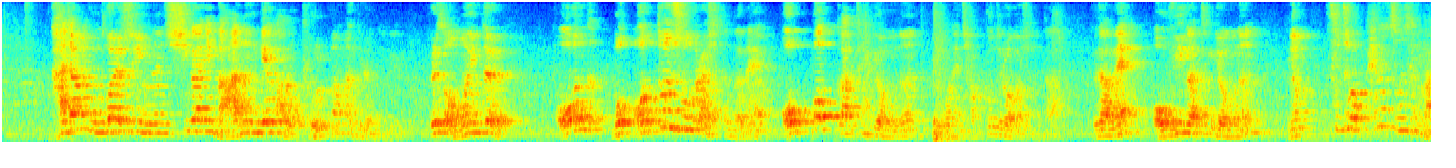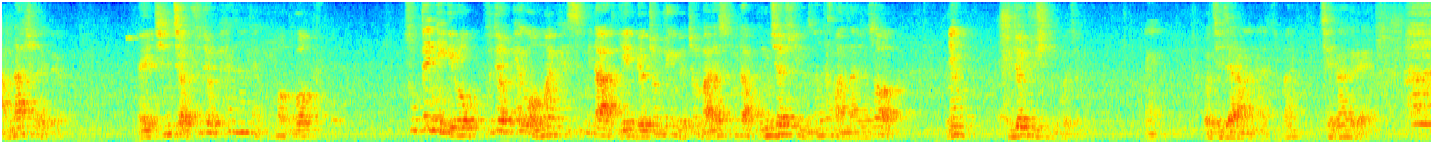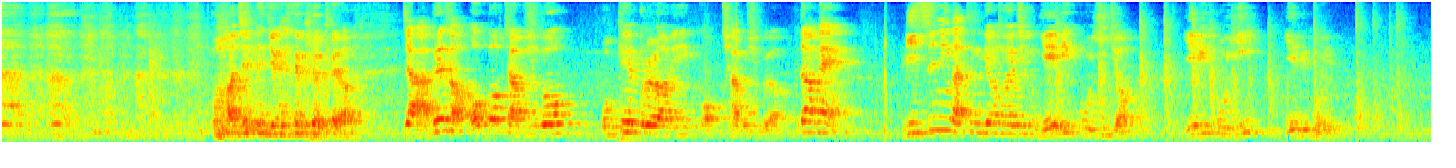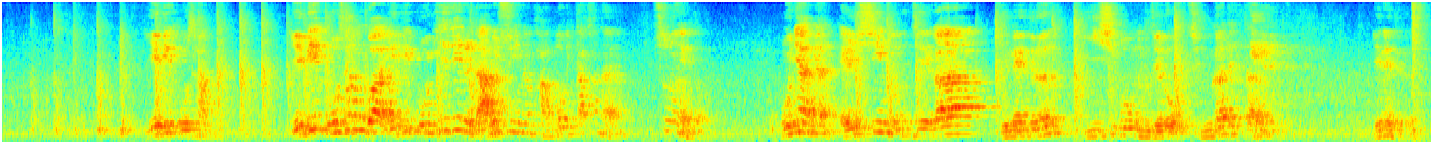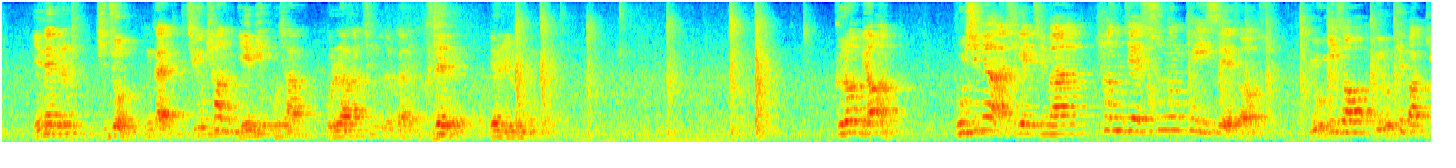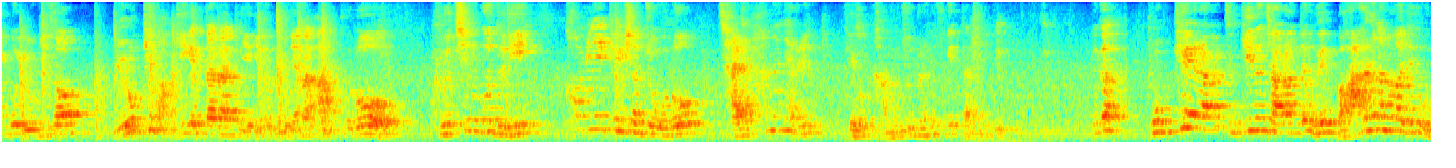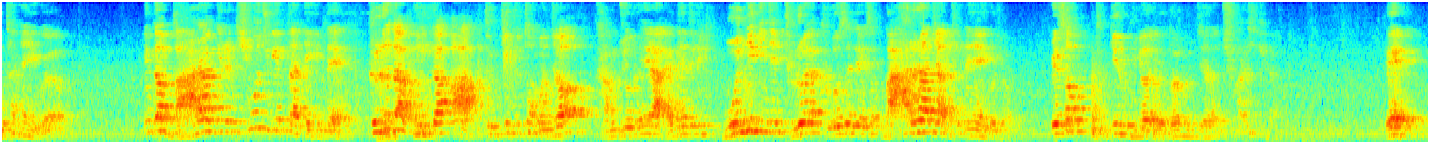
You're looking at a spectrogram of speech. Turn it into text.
가장 공부할 수 있는 시간이 많은 게 바로 겨울방학이라는 얘기예요. 그래서 어머님들 어, 뭐 어떤 수업을 하시든 간에 어법 같은 경우는 이번에 잡고 들어가신다. 그 다음에 어휘 같은 경우는 그냥 후드로 패는 선생님 만나셔야 돼요. 네, 진짜 후드로 패는. 뭐, 뭐 속된 얘기로 후드로 패고 어머니 팼습니다. 얘 몇 점 중에 몇 점 맞았습니다. 공지할 수 있는 선생 만나셔서 그냥 죽여주시는 거죠. 네. 뭐제 자랑은 안 하지만 제가 그래요. 뭐 어쨌든 제가 그렇고요. 자, 그래서 어법 잡으시고 보케브러리 꼭 잡으시고요. 그 다음에 리스닝 같은 경우에 지금 예비 고2죠. 예비 고2, 예비 고1. 예비 고3. 예비 고 3과 예비 고 1, 2를 나눌 수 있는 방법이 딱 하나예요. 수능에서. 뭐냐면 LC 문제가 얘네들은 25문제로 증가됐다는 거예요. 얘네들은. 얘네들은 기존, 그러니까 지금 현 예비 고3 올라간 친구들까지 그대로예요. 17문제. 그러면 보시면 아시겠지만 현재 수능 케이스에서 여기서 이렇게 바뀌고 여기서 이렇게 바뀌겠다라는 얘기는 뭐냐면 앞으로 그 친구들이 커뮤니케이션 쪽으로 잘 하느냐를 계속 강조를 해주겠다는 얘기. 그러니까 독해랑 듣기는 잘하는데 왜 말은 한마디도 못하냐 이거예요. 그러니까 말하기를 키워주겠다는 얘기인데 그러다 보니까 아 듣기부터 먼저 강조를 해야 얘네들이 뭔 얘기인지 들어야 그것에 대해서 말을 하지 않겠느냐 이거죠. 그래서 듣기를 무려 8문제나 추가를 시켜요. 네,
